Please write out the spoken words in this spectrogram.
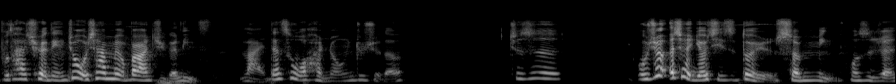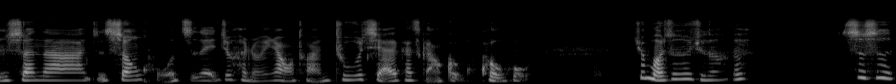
不太确定，就我现在没有办法举个例子来，但是我很容易就觉得，就是。我觉得，而且尤其是对于生命或是人生啊，就是生活之类，就很容易让我突然突如其来的开始感到困困惑。就某次就觉得，哎，是是，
